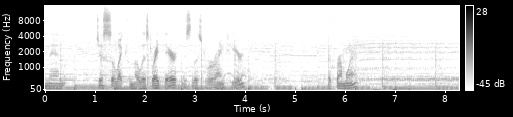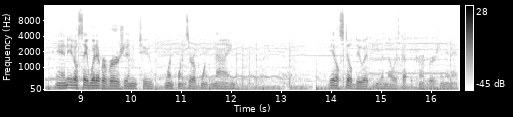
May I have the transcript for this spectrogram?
And then just select from the list right there, this list right here, the firmware. And it'll say whatever version to 1.0.9. It'll still do it even though it's got the current version in it.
